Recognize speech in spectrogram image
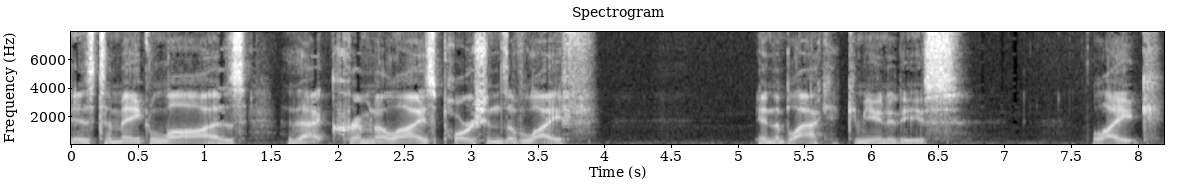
is to make laws that criminalize portions of life in the black communities, like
